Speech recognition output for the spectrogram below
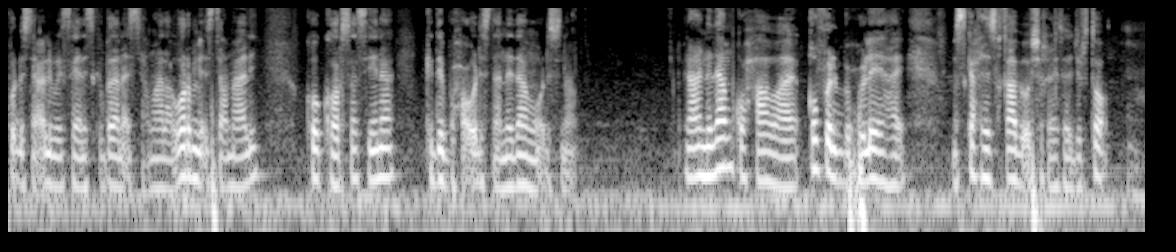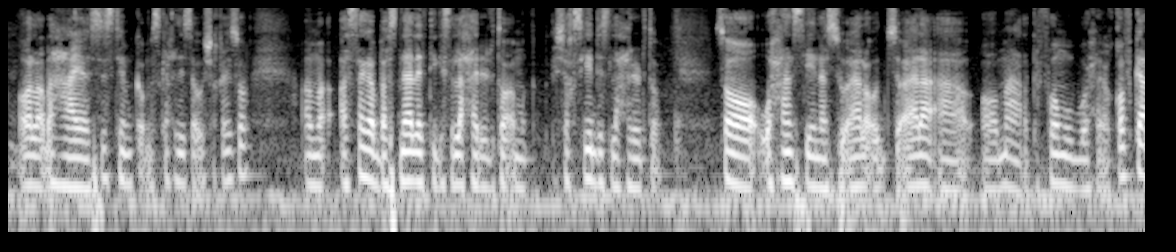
ku dhisnaa cilmiga sayniska badana isticmaala warmi isticmaali ko koorsa siina kadib waxaa u dhisnaa nidaam u dhisnaa. Maa nidaamka waxaa waaye qof walba wuxuu leeyahay maskaxdiisa qaabay u shaqeyso jirto oo la dhahayo systemka maskaxdiisa u shaqeyso ama asaga personalitygiis la xiriirto ama shaksiyadiis la xiriirto. So waxaan siinaa suaalo su'aala ah oo maarata form u buuxiyo qofka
